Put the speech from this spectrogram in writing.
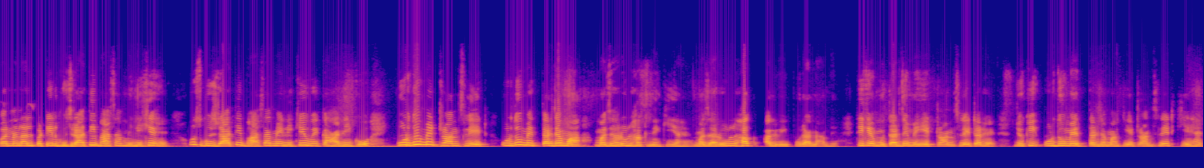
पन्नालाल पटेल गुजराती भाषा में लिखे हैं उस गुजराती भाषा में लिखे हुए कहानी को उर्दू में ट्रांसलेट उर्दू में तर्जमा मजहरुल हक ने किया है। मजहरुल हक अलवी, पूरा नाम है। ठीक है, मुतरजम में ये ट्रांसलेटर है, जो कि उर्दू में तर्जमा किए ट्रांसलेट किए हैं,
